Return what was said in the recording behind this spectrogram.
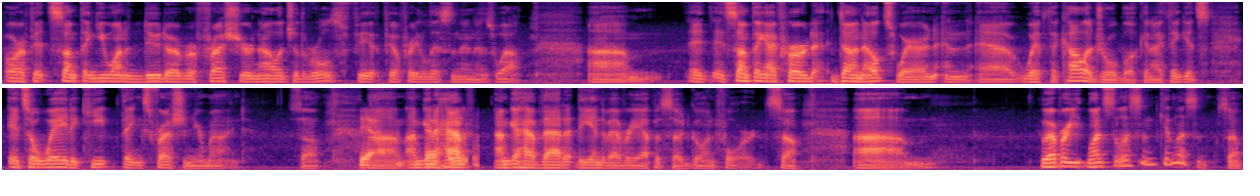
or if it's something you want to do to refresh your knowledge of the rules, feel, feel free to listen in as well. Um, it, it's something I've heard done elsewhere and, and uh, with the college rule book, and I think it's it's a way to keep things fresh in your mind. So yeah, um, I'm gonna have I'm gonna have that at the end of every episode going forward. So um, whoever wants to listen can listen. So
